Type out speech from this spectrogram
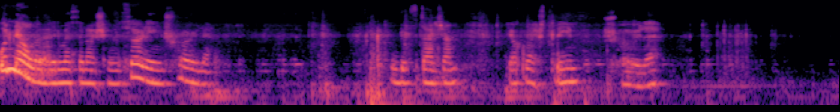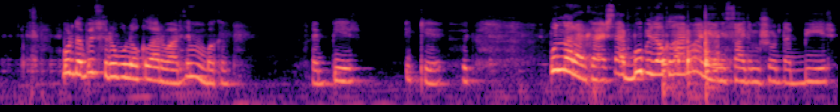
Bu ne olabilir mesela şimdi? Söyleyin şöyle. Göstereceğim. Yaklaştırayım. Şöyle. Burada bir sürü bloklar var değil mi? Bakın. Şöyle bir, iki, üç. Bunlar arkadaşlar bu bloklar var ya hani saydım şurada. Bir,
